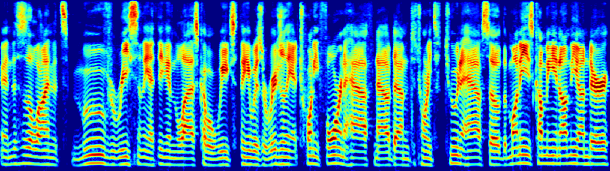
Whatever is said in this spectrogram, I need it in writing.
And this is a line that's moved recently, I think in the last couple of weeks. I think it was originally at 24 and a half, now down to 22 and a half. So the money is coming in on the under,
